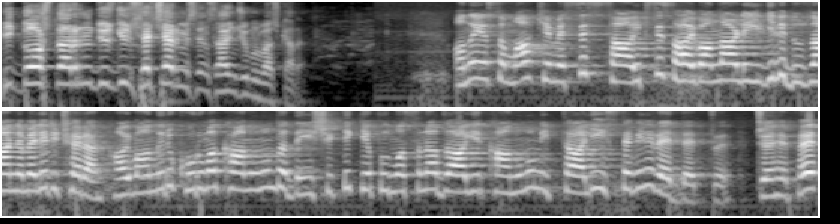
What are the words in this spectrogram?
Bir dostlarını düzgün seçer misin Sayın Cumhurbaşkanı? Anayasa Mahkemesi sahipsiz hayvanlarla ilgili düzenlemeler içeren hayvanları koruma kanununda değişiklik yapılmasına dair kanunun iptali istemini reddetti. CHP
